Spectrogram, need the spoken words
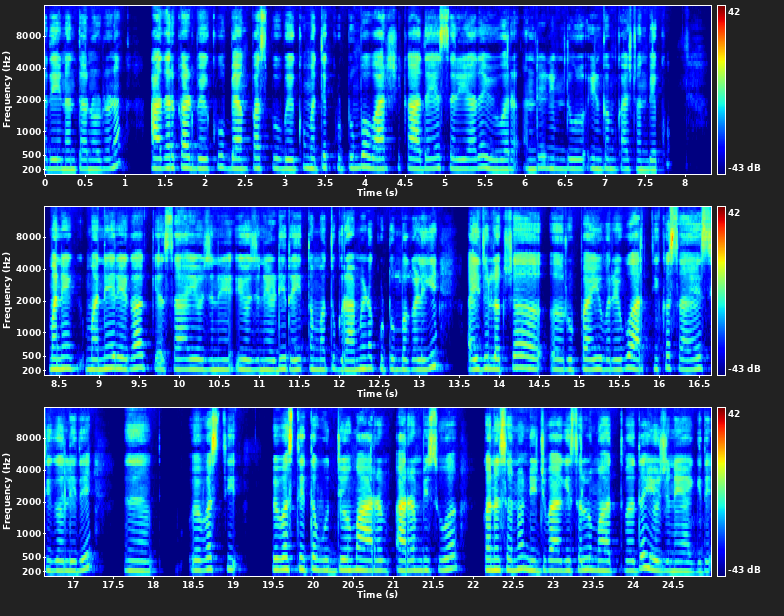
ಅದೇನಂತ ನೋಡೋಣ. ಆಧಾರ್ ಕಾರ್ಡ್ ಬೇಕು, ಬ್ಯಾಂಕ್ ಪಾಸ್ಬುಕ್ ಬೇಕು, ಮತ್ತು ಕುಟುಂಬ ವಾರ್ಷಿಕ ಆದಾಯ ಸರಿಯಾದ ವಿವರ, ಅಂದರೆ ನಿಮ್ಮದು ಇನ್ಕಮ್ ಕಾಸ್ಟ್ ಒಂದು ಬೇಕು. ಮನೆ ಮನೇರೇಗಾ ಕೆ ಸಹಾಯ ಯೋಜನೆ, ಯೋಜನೆಯಡಿ ರೈತ ಮತ್ತು ಗ್ರಾಮೀಣ ಕುಟುಂಬಗಳಿಗೆ ಐದು ಲಕ್ಷ ರೂಪಾಯಿವರೆಗೂ ಆರ್ಥಿಕ ಸಹಾಯ ಸಿಗಲಿದೆ. ವ್ಯವಸ್ಥಿ, ವ್ಯವಸ್ಥಿತ ಉದ್ಯಮ ಆರಂಭ ಆರಂಭಿಸುವ ಕನಸನ್ನು ನಿಜವಾಗಿಸಲು ಮಹತ್ವದ ಯೋಜನೆಯಾಗಿದೆ.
